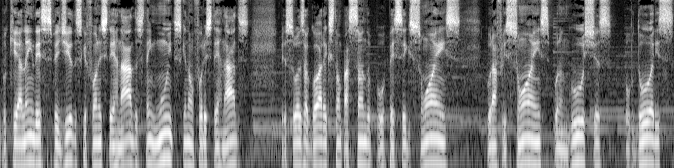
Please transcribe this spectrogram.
porque além desses pedidos que foram externados, tem muitos que não foram externados. Pessoas agora que estão passando por perseguições, por aflições, por angústias, por dores.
